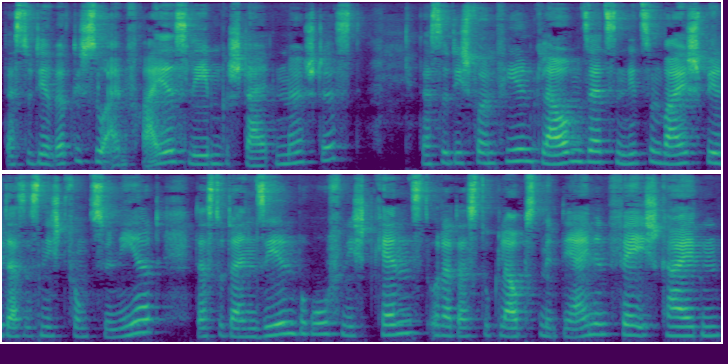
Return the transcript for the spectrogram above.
dass du dir wirklich so ein freies Leben gestalten möchtest dass du dich von vielen Glaubenssätzen, wie zum Beispiel, dass es nicht funktioniert, dass du deinen Seelenberuf nicht kennst oder dass du glaubst, mit deinen Fähigkeiten,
